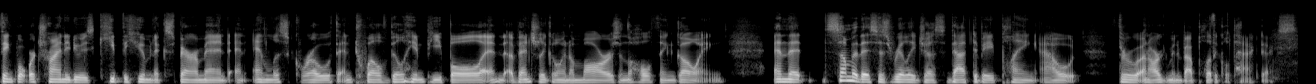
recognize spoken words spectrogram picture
think what we're trying to do is keep the human experiment and endless growth and 12 billion people and eventually going to mars and the whole thing going. And that some of this is really just that debate playing out through an argument about political tactics.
